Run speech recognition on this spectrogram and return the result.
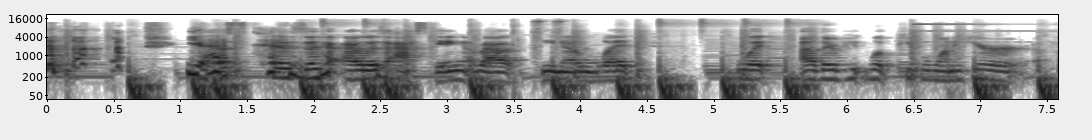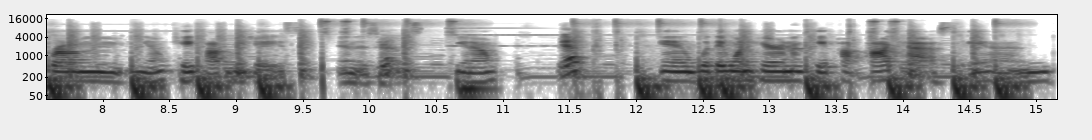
yes, because I was asking about, you know, what what other pe- what people want to hear from, you know, K-pop DJs in this Yeah. sense, you know. Yeah. And what they want to hear in a K-pop podcast, and,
